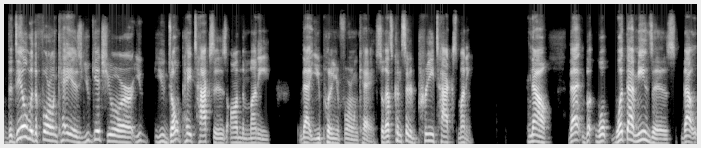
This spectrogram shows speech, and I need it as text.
the deal with the 401k is you get your you you don't pay taxes on the money that you put in your 401k. So that's considered pre-tax money. Now, that but what what that means is that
